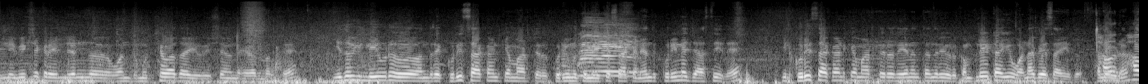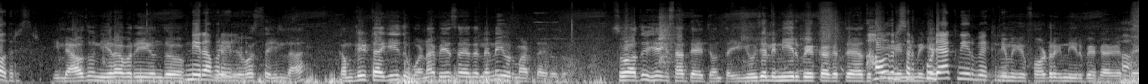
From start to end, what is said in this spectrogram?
ಇಲ್ಲಿ ವೀಕ್ಷಕರ ಇಲ್ಲಿಂದು ಒಂದು ಮುಖ್ಯವಾದ ಈ ವಿಷಯವನ್ನು ಹೇಳೋದು ಮತ್ತೆ. ಇದು ಇಲ್ಲಿ ಇವರು ಅಂದ್ರೆ ಕುರಿ ಸಾಕಾಣಿಕೆ ಮಾಡ್ತಿರೋದು ಕುರಿ ಮತ್ತು ಮೇಕೆ ಸಾಕಾಣೆ ಅಂದ್ರೆ ಕುರಿನೇ ಜಾಸ್ತಿ ಇದೆ. ಇಲ್ಲಿ ಕುರಿ ಸಾಕಾಣಿಕೆ ಮಾಡ್ತಿರೋದು ಏನಂತಂದ್ರೆ ಇವರು ಕಂಪ್ಲೀಟ್ ಆಗಿ ಒಣ ಬೇಸಾಯ ಇದು? ಹೌದ್ರಿ ಇಲ್ಲಿ ಯಾವುದು ನೀರಾವರಿ ಒಂದು ನೀರಾವರಿ ವ್ಯವಸ್ಥೆ ಇಲ್ಲ. ಕಂಪ್ಲೀಟ್ ಆಗಿ ಇದು ಒಣ ಬೇಸಾಯದಲ್ಲೇ ಇವ್ರು ಮಾಡ್ತಾ ಇರೋದು. ಸೊ ಅದು ಹೇಗೆ ಸಾಧ್ಯ ಆಯ್ತು ಅಂತ. ಈಗ ಯೂಶಲಿ ನೀರು ಬೇಕಾಗುತ್ತೆ ಅದಕ್ಕೆ ಹೌದ್ರಿ ಸರ್ ನಿಮಗೆ ಕುಡಿಯಾಕ ನೀರ್ ಬೇಕ್ರಿ. ನಿಮಗೆ ನೀರ್ ಬೇಕಾಗುತ್ತೆ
